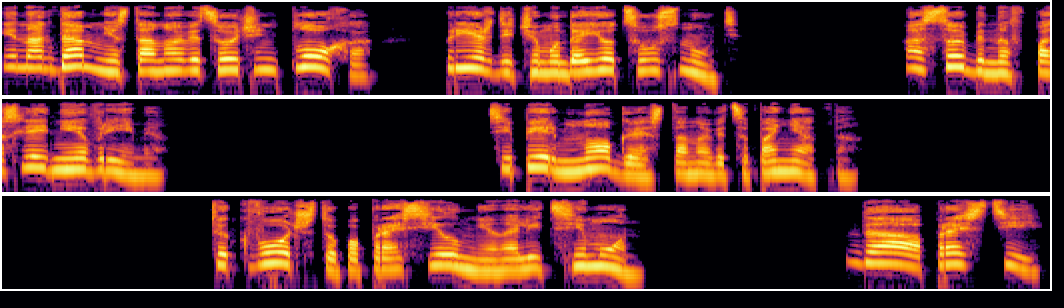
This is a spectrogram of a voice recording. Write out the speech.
Иногда мне становится очень плохо, прежде чем удается уснуть. Особенно в последнее время. Теперь многое становится понятно. Так вот, что попросил мне налить Симон. Да, прости.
